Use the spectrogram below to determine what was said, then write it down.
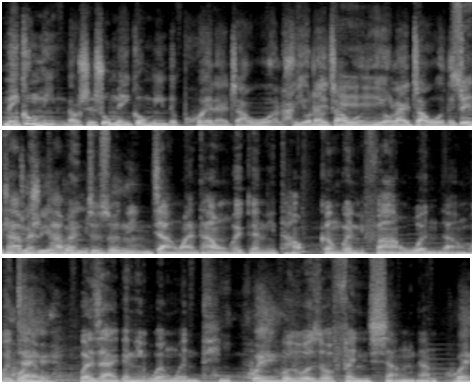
没共鸣，老实说，没共鸣的不会来找我了。有来找我，有来找我的，所以他们他们就说您讲完，他们会跟你讨，跟跟你发问这样，会再会。再跟你问问题，会。或者说分享这样，会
